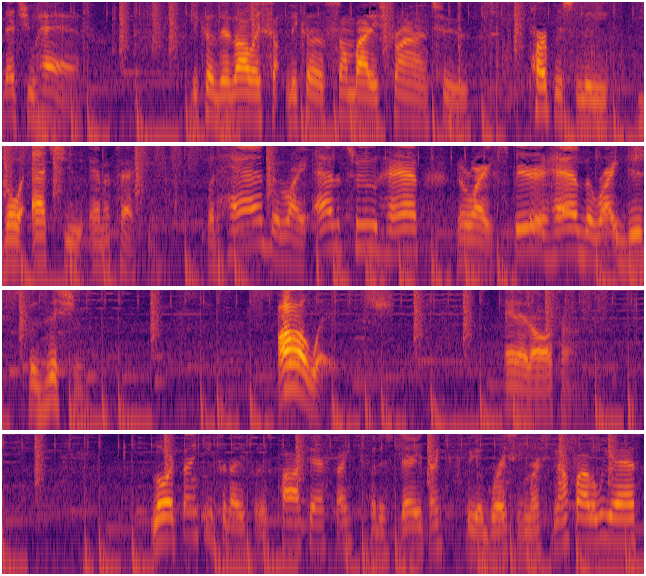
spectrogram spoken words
that you have. Because there's always something because somebody's trying to purposely go at you and attack you. But have the right attitude, have the right spirit, have the right disposition. Always. And at all times. Lord, thank you today for this podcast. Thank you for this day. Thank you for your grace and mercy. Now, Father, we ask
